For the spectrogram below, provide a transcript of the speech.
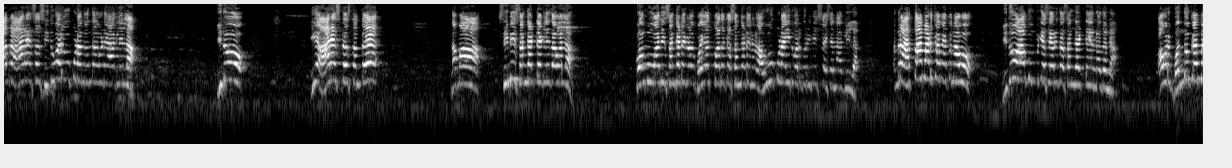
ಆದ್ರೆ ಆರ್ ಎಸ್ ಎಸ್ ಇದುವರೆಗೂ ಕೂಡ ನೋಂದಾವಣಿ ಆಗಲಿಲ್ಲ. ಇದು ಈ ಆರ್ ಎಸ್ ಎಸ್ ಅಂತೆ ನಮ್ಮ ಸಿಮಿ ಸಂಘಟನೆಗಳಿದಾವಲ್ಲ, ಕೋಮುವಾದಿ ಸಂಘಟನೆಗಳು, ಭಯೋತ್ಪಾದಕ ಸಂಘಟನೆಗಳು, ಅವು ಕೂಡ ಇದುವರೆಗೂ ರಿಜಿಸ್ಟ್ರೇಷನ್ ಆಗ್ಲಿಲ್ಲ. ಅಂದ್ರೆ ಅರ್ಥ ಮಾಡ್ಕೋಬೇಕು ನಾವು. ಇದು ಆ ಗುಂಪಿಗೆ ಸೇರಿದ ಸಂಘಟನೆ ಅನ್ನೋದನ್ನ. ಅವರು ಬಂದೂಕನ್ನ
